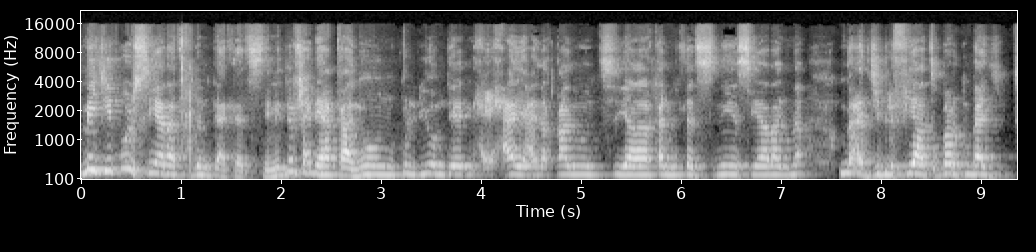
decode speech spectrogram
ما يجيبوش سيارات تخدم تاع ثلاث سنين. ما يديروش عليها قانون. كل يوم دايرين حي على قانون السياره أقل من ثلاث سنين سيارة كذا. ومن بعد تجيب الفيات برك ومن بعد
